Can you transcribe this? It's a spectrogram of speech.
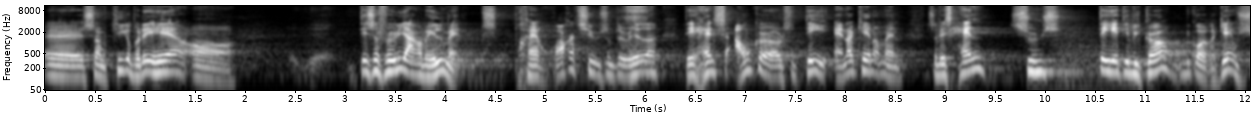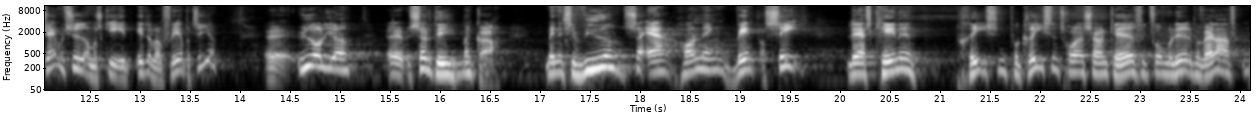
øh, som kigger på det her, og det er selvfølgelig Jacob Ellemanns prerogativ, som det jo hedder. Det er hans afgørelse, det anerkender man. Så hvis han synes, det her det vi gør, vi går i regering med Socialdemokratiet, og måske et, et eller flere partier, øh, yderligere, øh, så er det det, man gør. Men indtil videre, så er holdningen vent og se. Lad os kende prisen på grisen, tror jeg, Søren Gade fik formuleret det på valgaften.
